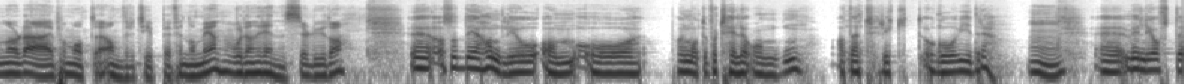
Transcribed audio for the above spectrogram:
når det er på en måte andre typer fenomen? Hvordan renser du da? Eh, altså det handler jo om å på en måte fortelle ånden at det er trygt å gå videre. Mm. Eh, veldig ofte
